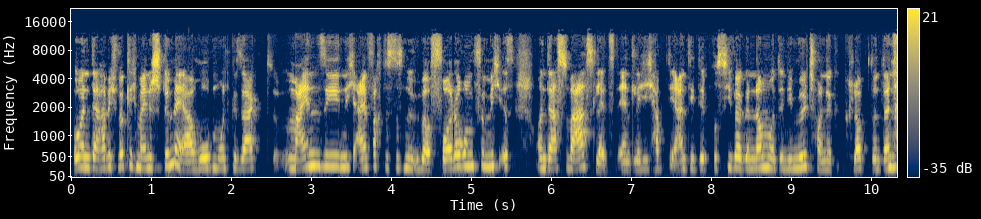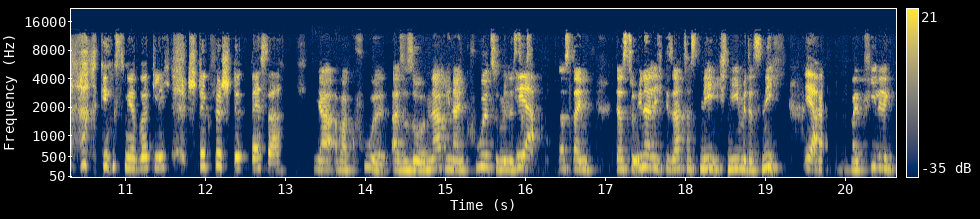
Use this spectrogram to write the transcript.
Und da habe ich wirklich meine Stimme erhoben und gesagt, meinen Sie nicht einfach, dass das eine Überforderung für mich ist? Und das war es letztendlich. Ich habe die Antidepressiva genommen und in die Mülltonne gekloppt und danach ging es mir wirklich Stück für Stück besser. Ja, aber cool. Also so im Nachhinein cool zumindest, ja. Dass, dein, dass du innerlich gesagt hast, nee, ich nehme das nicht. Ja. Äh, weil viele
